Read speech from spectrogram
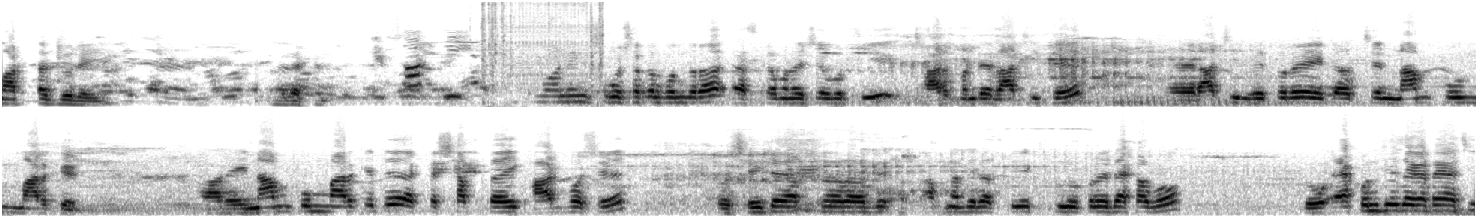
মাঠটা জুড়েই দেখেন মর্নিং শুভ সকাল বন্ধুরা আজকে আমরা এসে করছি ঝাড়খণ্ডের রাঁচিতে আহ, রাঁচির ভেতরে এটা হচ্ছে নামকুম মার্কেট আর এই নামকুম মার্কেটে একটা সাপ্তাহিক হাট বসে। তো সেইটাই আপনারা আপনাদের আজকে এক্সপ্লোর করে দেখাবো। তো এখন যে জায়গাটায় আছি,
